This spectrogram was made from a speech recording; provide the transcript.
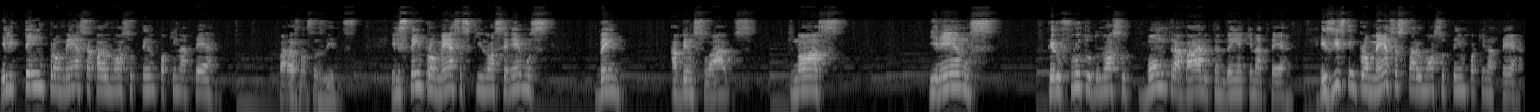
ele tem promessa para o nosso tempo aqui na terra, para as nossas vidas. Eles têm promessas que nós seremos bem abençoados, que nós iremos ter o fruto do nosso bom trabalho também aqui na terra. Existem promessas para o nosso tempo aqui na terra,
